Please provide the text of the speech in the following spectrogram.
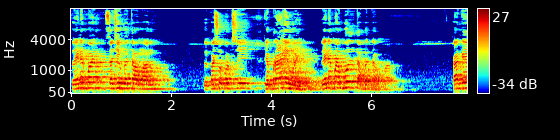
તો એને પણ સજીવ બતાવવામાં આવે. કોઈ પશુ પક્ષી કે પ્રાણી હોય, તો એને પણ બોલતા બતાવવામાં આવે. કારણ કે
